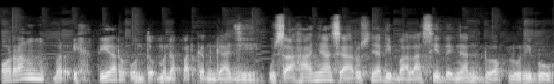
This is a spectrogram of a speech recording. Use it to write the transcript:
orang berikhtiar untuk mendapatkan gaji. Usahanya seharusnya dibalasi dengan 20 ribu.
